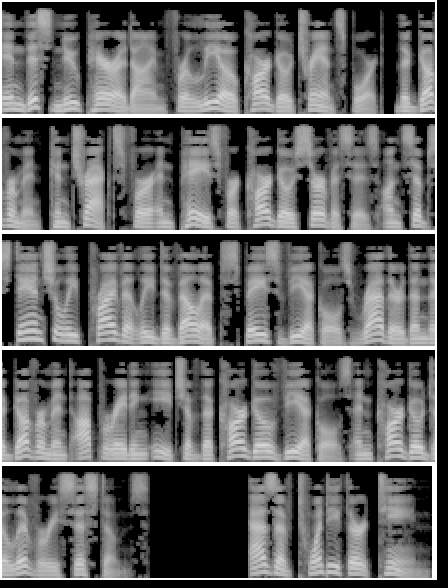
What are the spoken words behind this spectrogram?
In this new paradigm for LEO cargo transport, the government contracts for and pays for cargo services on substantially privately developed space vehicles rather than the government operating each of the cargo vehicles and cargo delivery systems. As of 2013,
